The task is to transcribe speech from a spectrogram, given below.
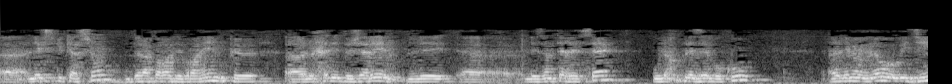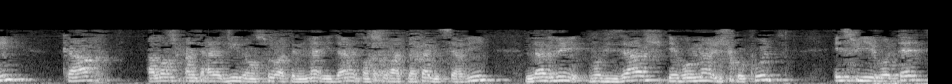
euh, l'explication de la parole d'Ibrahim que euh, le hadith de Jarir les, euh, les intéressait ou leur plaisait beaucoup. L'imam al-Nawawi dit car Allah subhanahu wa ta'ala dit dans Surat al-Ma'idah, dans Surat la table servie, lavez vos visages et vos mains jusqu'au coude, essuyez vos têtes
